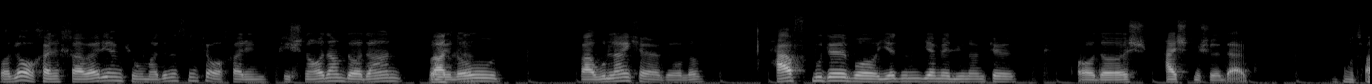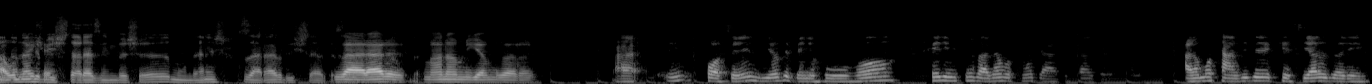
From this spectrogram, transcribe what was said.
حالا آخرین خبری هم که اومده مثل اینکه آخرین پیشنهادم دادن و قبول نکرده. حالا هفت بوده با یه دون یه میلیون هم که پاداش هشت می‌شده در. مطمئنم نکرد. بیشتر از این بشه موندنش ضرر بیشتر داره ضرره منم میگم ضرر. این فاصله زیاد بین حقوقا خیلی می‌تونه بعدا واسه ما دردسر الان ما تمدید کسیه رو داریم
